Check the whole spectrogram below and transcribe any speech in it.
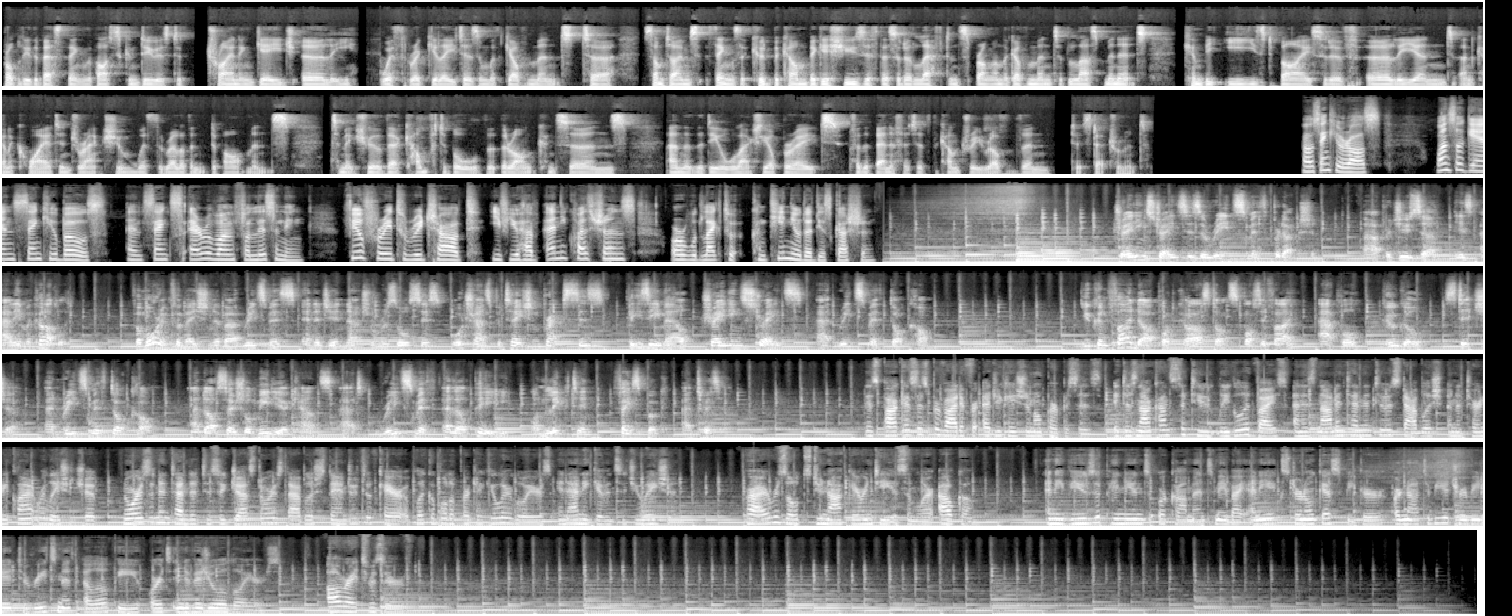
probably the best thing the parties can do is to try and engage early with regulators and with government to sometimes things that could become big issues if they're sort of left and sprung on the government at the last minute can be eased by sort of early and, and kind of quiet interaction with the relevant departments to make sure that they're comfortable that there aren't concerns and that the deal will actually operate for the benefit of the country rather than to its detriment. Well, thank you, Ross. Once again, thank you both, and thanks everyone for listening. Feel free to reach out if you have any questions or would like to continue the discussion. Trading Straits is a Reed Smith production. Our producer is Ali McCardle. For more information about Reed Smith's energy and natural resources or transportation practices, please email tradingstraits at reedsmith.com. You can find our podcast on Spotify, Apple, Google, Stitcher, and reedsmith.com and our social media accounts at Reed Smith LLP on LinkedIn, Facebook, and Twitter. This podcast is provided for educational purposes. It does not constitute legal advice and is not intended to establish an attorney client relationship, nor is it intended to suggest or establish standards of care applicable to particular lawyers in any given situation. Prior results do not guarantee a similar outcome. Any views, opinions, or comments made by any external guest speaker are not to be attributed to Reed Smith LLP or its individual lawyers. All rights reserved.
